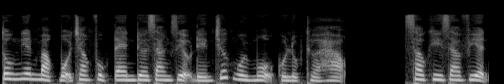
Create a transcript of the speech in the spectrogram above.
Tô nghiên mặc bộ trang phục đen đưa giang diệu đến trước ngôi mộ của lục thừa hạo. Sau khi ra viện,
